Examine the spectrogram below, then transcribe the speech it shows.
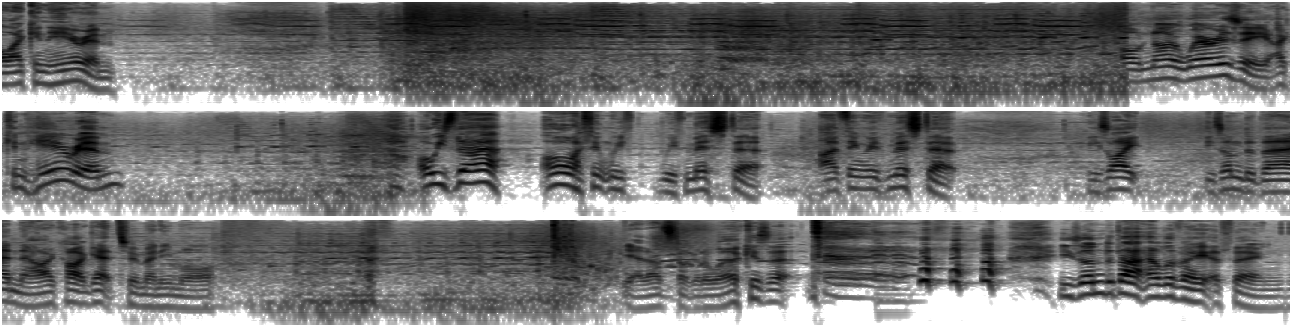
Oh, I can hear him. Oh no, where is he? I can hear him. Oh, he's there. Oh, I think we've we've missed it. I think we've missed it. He's like he's under there now. I can't get to him anymore. yeah, that's not going to work, is it? he's under that elevator thing.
